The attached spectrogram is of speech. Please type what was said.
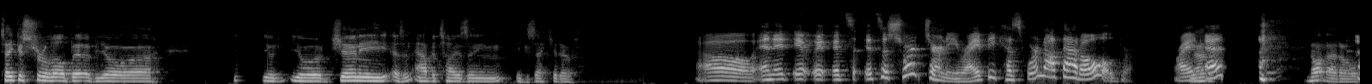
take us through a little bit of your, your, your journey as an advertising executive. Oh, and it, it it's it's a short journey, right? Because we're not that old, right, no, Ed? not that old.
